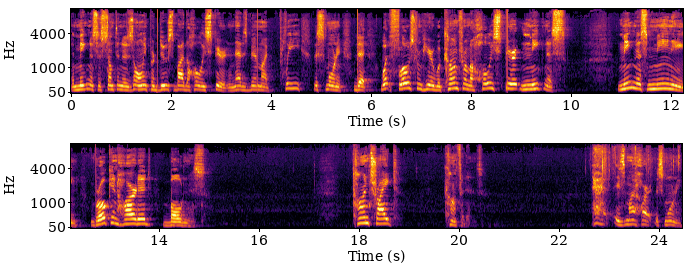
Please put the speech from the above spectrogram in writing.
And meekness is something that is only produced by the Holy Spirit. And that has been my plea this morning that what flows from here would come from a Holy Spirit meekness. Meekness meaning broken-hearted boldness, contrite confidence. That is my heart this morning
